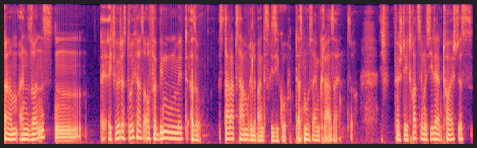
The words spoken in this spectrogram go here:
Ähm, ansonsten, äh, ich würde das durchaus auch verbinden mit, also Startups haben relevantes Risiko. Das muss einem klar sein. So. Ich verstehe trotzdem, dass jeder enttäuscht ist,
